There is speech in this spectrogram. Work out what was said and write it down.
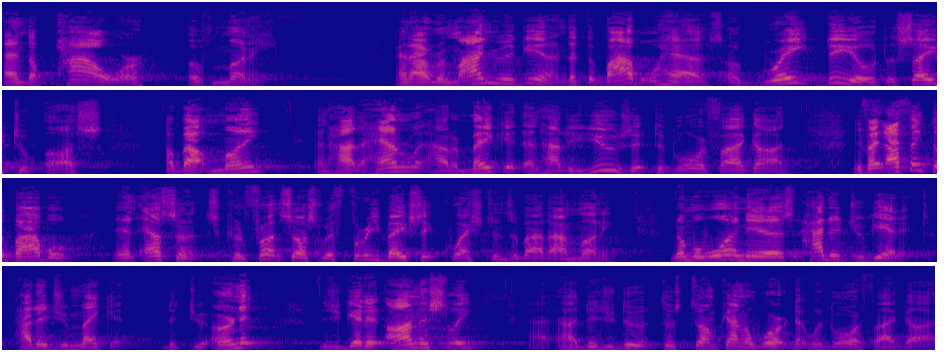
and the power of money. And I remind you again that the Bible has a great deal to say to us about money and how to handle it, how to make it, and how to use it to glorify God. In fact, I think the Bible, in essence, confronts us with three basic questions about our money. Number one is, how did you get it? How did you make it? Did you earn it? Did you get it honestly? Uh, uh did you do it through some kind of work that would glorify God?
